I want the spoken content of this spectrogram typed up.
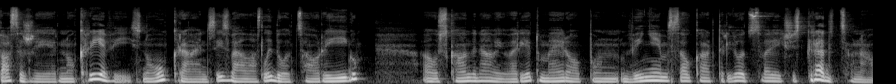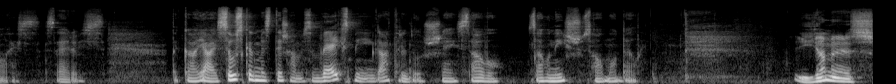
pasažieru no Krievijas, no Ukrainas izvēlās lidot caur Rīgu uh, uz Skandināviju vai Rietumu Eiropu, un viņiem savukārt ir ļoti svarīgs šis tradicionālais servis. Tā kā, jā, es uzskatu, mēs tiešām esam veiksmīgi atraduši savu, savu nišu, savu modeli. Ja mēs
